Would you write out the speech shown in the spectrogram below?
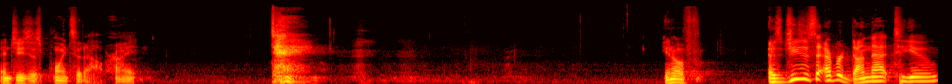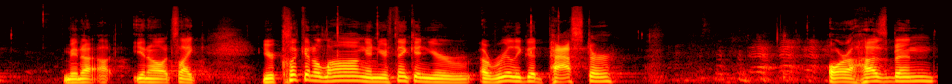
And Jesus points it out, right? Dang. You know, if, has Jesus ever done that to you? I mean, uh, you know, it's like you're clicking along and you're thinking you're a really good pastor or a husband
